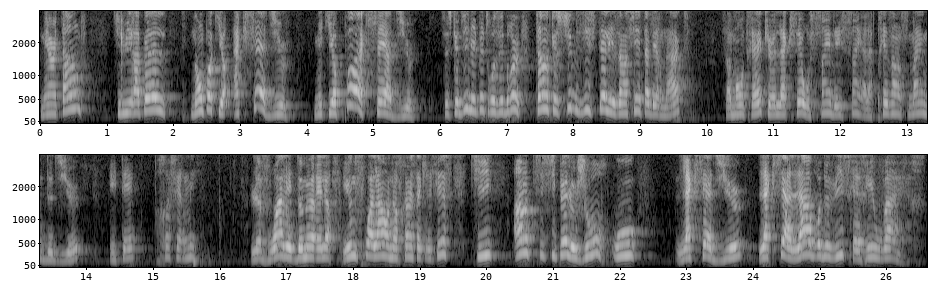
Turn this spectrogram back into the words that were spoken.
mais un temple qui lui rappelle non pas qu'il a accès à Dieu, mais qui n'a pas accès à Dieu. C'est ce que dit l'Épître aux Hébreux. Tant que subsistaient les anciens tabernacles, ça montrait que l'accès au sein des saints, à la présence même de Dieu, était refermé. Le voile demeurait là. Et une fois là, on offrait un sacrifice qui anticipait le jour où l'accès à Dieu, l'accès à l'arbre de vie serait réouvert.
